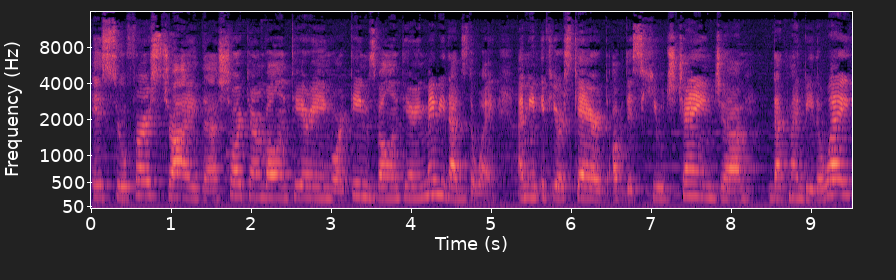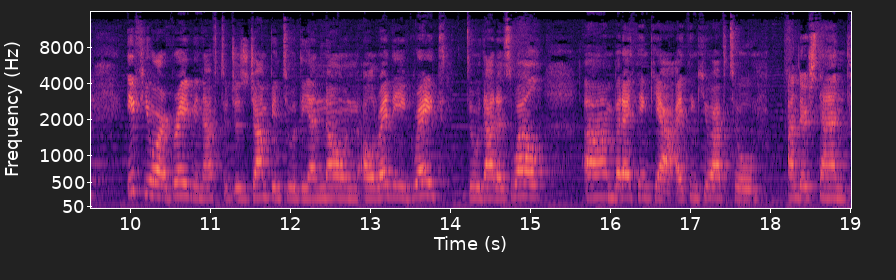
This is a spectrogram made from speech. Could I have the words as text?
is to first try the short term volunteering or teams volunteering. Maybe that's the way. I mean, if you're scared of this huge change, um, that might be the way if you are brave enough to just jump into the unknown already, great, do that as well. Um, but I think, yeah, I think you have to understand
